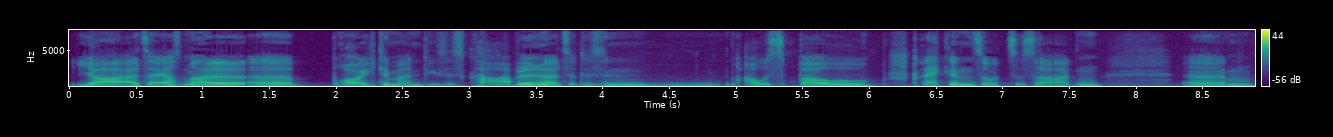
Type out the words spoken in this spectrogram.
Ja, also erstmal äh, bräuchte man dieses Kabel, also das sind Ausbaustrecken sozusagen. Ähm,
